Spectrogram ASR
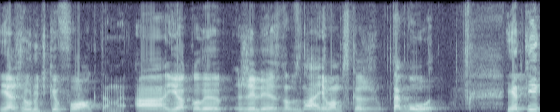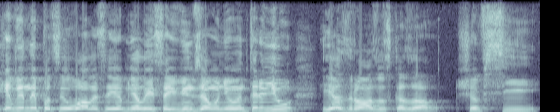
Я ж говорю фактами. А я коли железно знаю, я вам скажу. Так от. Як тільки вони поцілувалися і обнялися, і він взяв у нього інтерв'ю, я зразу сказав, що всі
